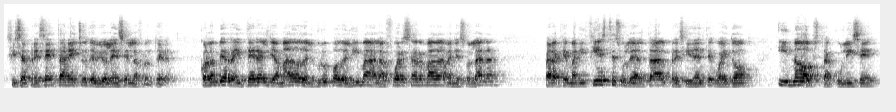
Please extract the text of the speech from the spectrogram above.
si se presentan hechos de violencia en la frontera. Colombia reitera el llamado del Grupo de Lima a la Fuerza Armada venezolana para que manifieste su lealtad al presidente Guaidó y no obstaculice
